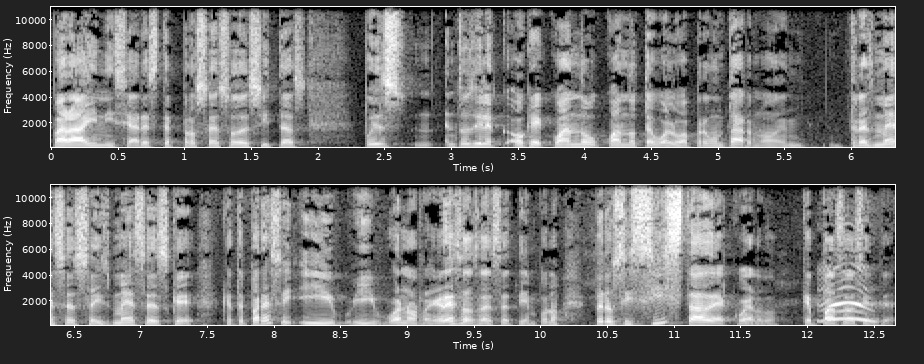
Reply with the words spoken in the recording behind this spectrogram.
para iniciar este proceso de citas, pues entonces dile, ok, ¿cuándo, ¿cuándo te vuelvo a preguntar, no? En tres meses, seis meses, ¿qué, qué te parece? Y, y, bueno, regresas a ese tiempo, ¿no? Pero si sí está de acuerdo, ¿qué pasa, Cintia?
